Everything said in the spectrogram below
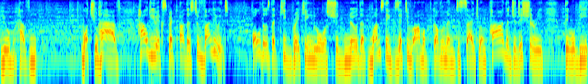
you have what you have, how do you expect others to value it? All those that keep breaking laws should know that once the executive arm of government decide to empower the judiciary, they will be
